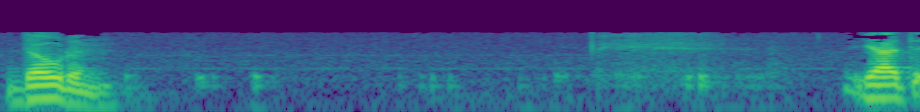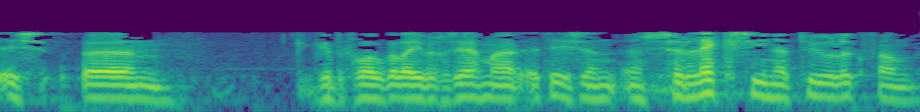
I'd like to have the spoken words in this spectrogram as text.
doden. Ja, het is, um, ik heb het ik al even gezegd, maar het is een, een selectie natuurlijk van,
